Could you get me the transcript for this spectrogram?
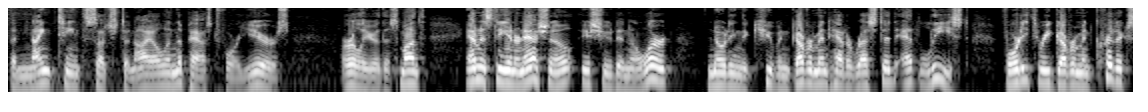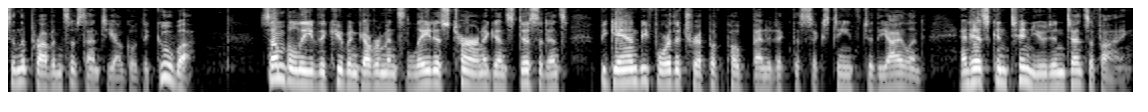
the 19th such denial in the past four years. Earlier this month, Amnesty International issued an alert noting the Cuban government had arrested at least 43 government critics in the province of Santiago de Cuba. Some believe the Cuban government's latest turn against dissidents began before the trip of Pope Benedict XVI to the island and has continued intensifying.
